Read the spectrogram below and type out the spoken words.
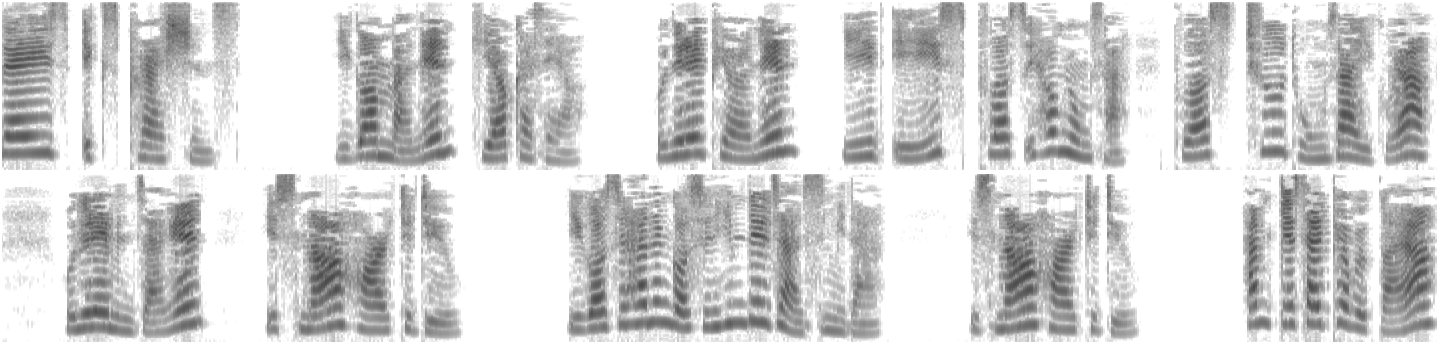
Today's expressions. 이것만은 기억하세요. 오늘의 표현은 it is 플러스 형용사 플러스 to 동사이고요. 오늘의 문장은 It's not hard to do. 이것을 하는 것은 힘들지 않습니다. It's not hard to do. 함께 살펴볼까요?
